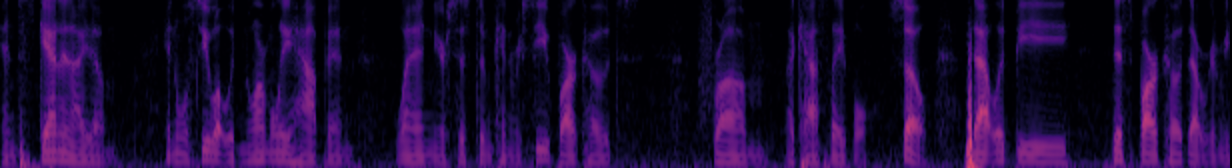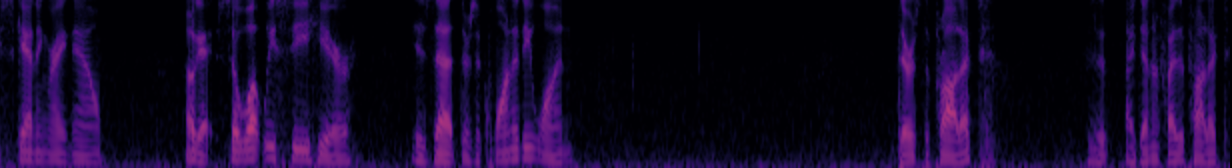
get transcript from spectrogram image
and scan an item and we'll see what would normally happen when your system can receive barcodes from a CAS label. So that would be this barcode that we're going to be scanning right now. Okay, so what we see here is that there's a quantity 1, there's the product, because it identified the product.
